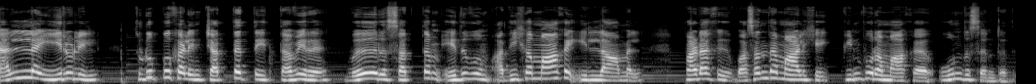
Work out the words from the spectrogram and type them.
நல்ல இருளில் துடுப்புகளின் சத்தத்தை தவிர வேறு சத்தம் எதுவும் அதிகமாக இல்லாமல் படகு வசந்த மாளிகை பின்புறமாக ஊர்ந்து சென்றது.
